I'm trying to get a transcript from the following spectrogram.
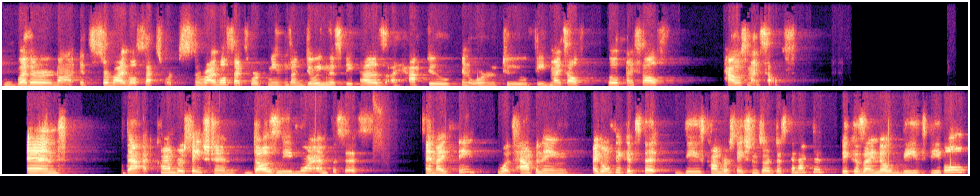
whether or not it's survival sex work. Survival sex work means I'm doing this because I have to in order to feed myself, clothe myself, house myself. And that conversation does need more emphasis. And I think what's happening, I don't think it's that these conversations are disconnected because I know these people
